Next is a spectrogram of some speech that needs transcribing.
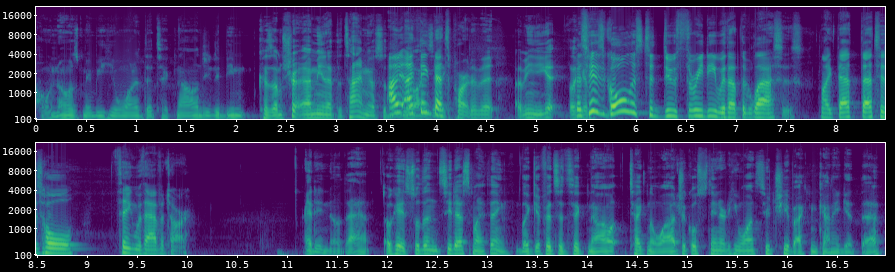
who knows, maybe he wanted the technology to be because I'm sure. I mean, at the time he also. I, I think that's like, part of it I mean, you get because a- his goal is to do 3D without the glasses. Like that. That's his whole thing with Avatar. I didn't know that. Okay, so then see that's my thing. Like if it's a techno- technological standard he wants to achieve, I can kind of get that.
